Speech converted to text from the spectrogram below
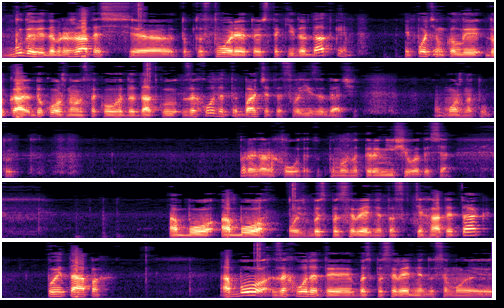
буде відображатись, е, тобто створюєте ось такі додатки. І потім, коли до, кожного з такого додатку заходите, бачите свої задачі. Ну, Можна тут, тут перераховувати. Тобто можна переміщуватися або, або ось безпосередньо тягати так по етапах, або заходити безпосередньо до самої,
